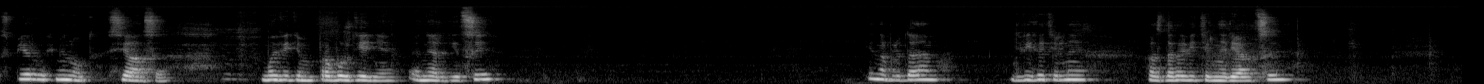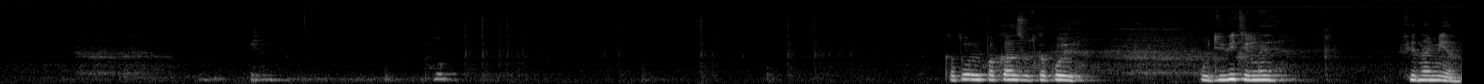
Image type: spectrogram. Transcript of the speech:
С первых минут сеанса мы видим пробуждение энергии ЦИ и наблюдаем двигательные оздоровительные реакции. которые показывают, какой удивительный феномен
